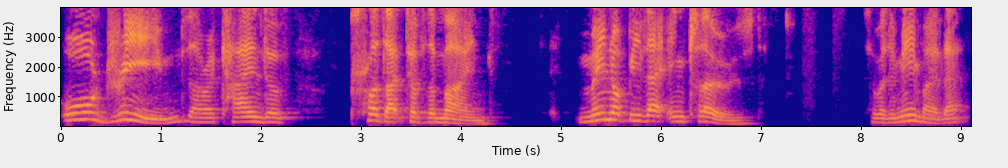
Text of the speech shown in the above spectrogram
All dreams are a kind of product of the mind, may not be that enclosed. So, what I mean by that,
